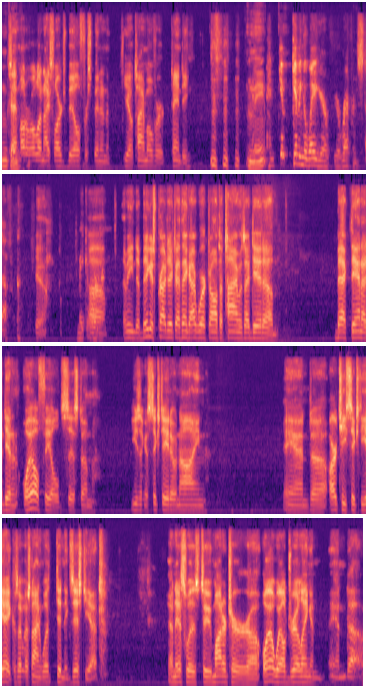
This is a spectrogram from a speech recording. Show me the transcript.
Okay. Sent Motorola a nice large bill for spending you know time over at Tandy. Neat. and give, giving away your, your reference stuff Yeah. to make it work. Uh, I mean, the biggest project I think I worked on at the time was I did um, back then. I did an oil field system using a 6809 and uh, RT68 because OS9 was, didn't exist yet. And this was to monitor uh, oil well drilling and and uh,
